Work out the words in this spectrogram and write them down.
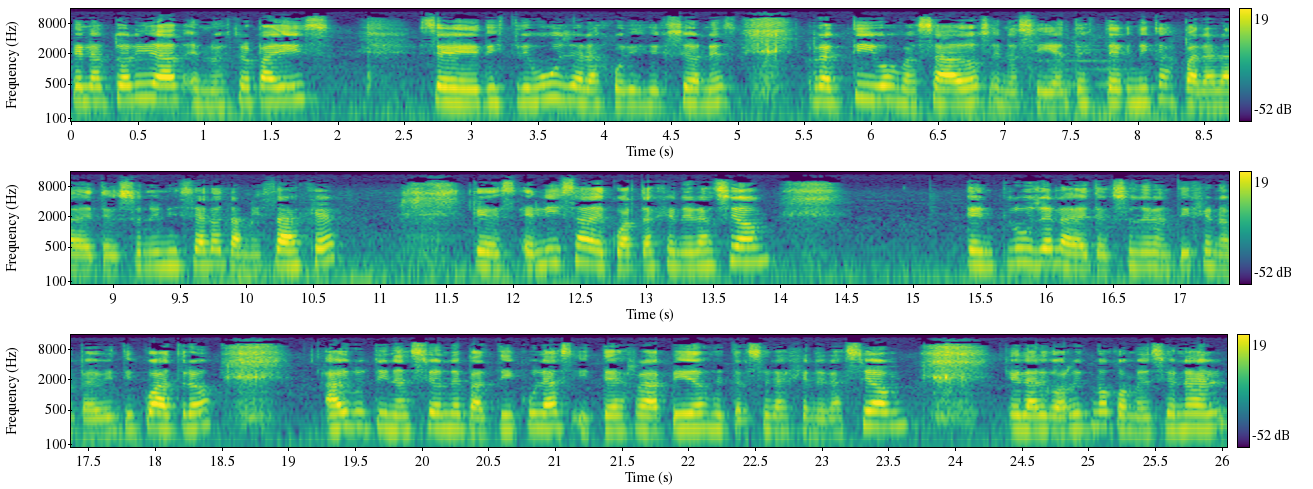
En la actualidad, en nuestro país, se distribuye a las jurisdicciones reactivos basados en las siguientes técnicas para la detección inicial o tamizaje, que es ELISA de cuarta generación, que incluye la detección del antígeno P24, aglutinación de partículas y test rápidos de tercera generación. El algoritmo convencional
